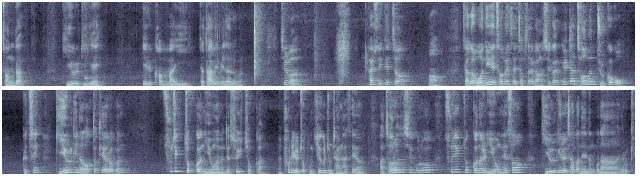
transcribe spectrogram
정답. 기울기에 1,2. 자, 답입니다, 여러분. 질문. 할 수 있겠죠? 어. 자, 그럼 원위의 점에서의 접선의 방식은 일단 점은 줄 거고, 그치? 기울기는 어떻게 여러분? 수직 조건 이용하면 돼, 수직 조건. 풀이를 조금 기억을 좀 잘 하세요. 아, 저런 식으로 수직 조건을 이용해서 기울기를 잡아내는구나, 이렇게.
